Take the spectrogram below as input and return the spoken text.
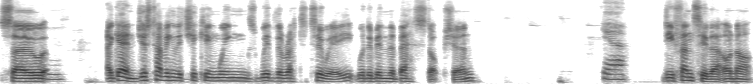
So Mm. again, just having the chicken wings with the ratatouille would have been the best option. Yeah, Do you fancy that or not?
